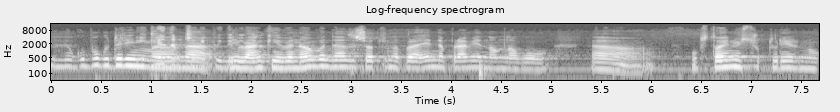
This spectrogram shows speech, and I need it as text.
И много благодарим и гледам, на Иванка Иванова, да, защото направи, направи едно много а, обстойно и структурирано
